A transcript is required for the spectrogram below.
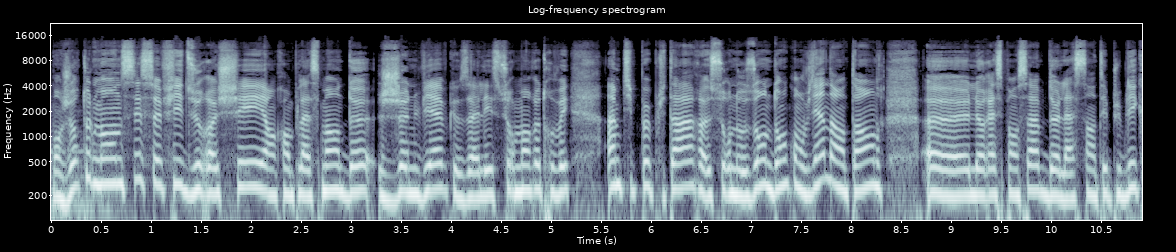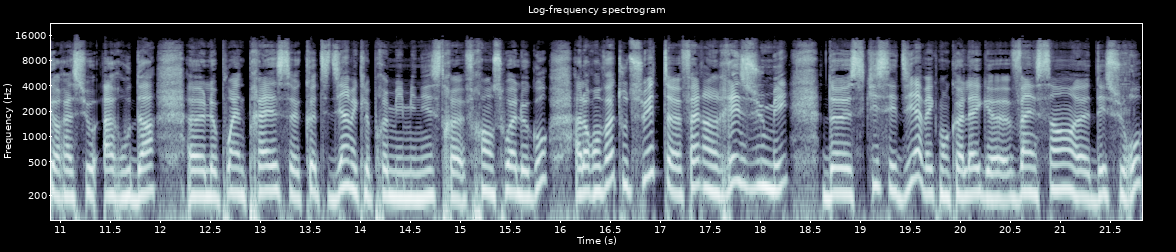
Bonjour tout le monde, c'est Sophie Durocher en remplacement de Geneviève que vous allez sûrement retrouver un petit peu plus tard euh, sur nos ondes. Donc on vient d'entendre euh, le responsable de la santé publique Horacio Arruda, euh, le point de presse quotidien avec le premier ministre François Legault. Alors on va tout de suite euh, faire un résumé de ce qui s'est dit avec mon collègue Vincent Dessureau.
